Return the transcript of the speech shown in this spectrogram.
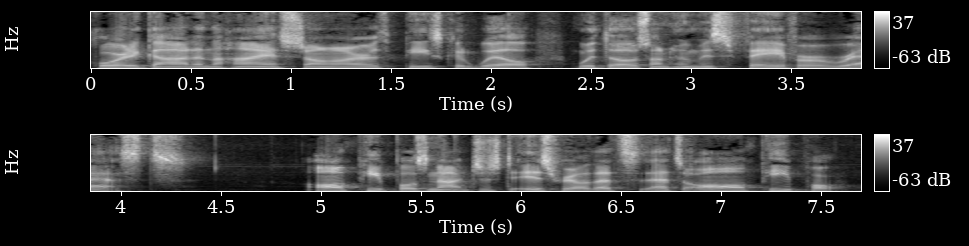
Glory to God in the highest on earth, peace, goodwill with those on whom his favor rests. All peoples, not just Israel, that's, that's all people.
